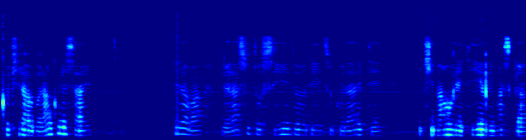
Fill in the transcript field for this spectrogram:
こちらをご覧ください。こちらはガラスと青銅で作られて一番売れておりますが、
